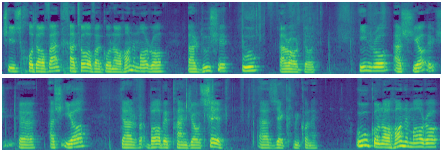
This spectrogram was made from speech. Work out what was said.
چیز خداوند خطا و گناهان ما را بر دوش او قرار داد. این رو اشیا, اشیا در باب 53 ذکر می‌کنه. او گناهان ما را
